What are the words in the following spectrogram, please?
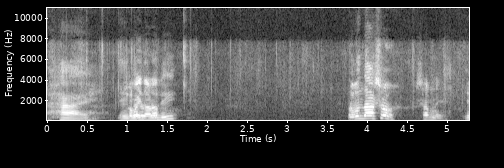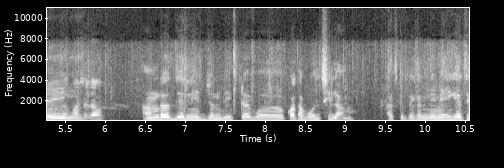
হ্যাঁ এই। বলি। আসো সামনে। এই আমরা যে নির্জন দ্বীপটা কথা বলছিলাম আজকে তো এখানে নেমেই গেছি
